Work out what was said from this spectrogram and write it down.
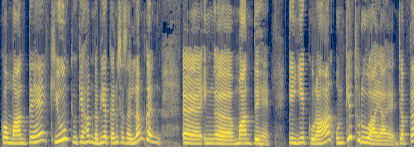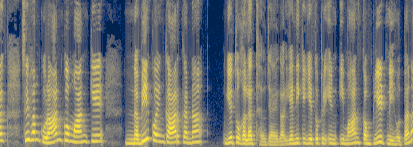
کو مانتے ہیں۔ کیوں؟ کیونکہ ہم نبی کریم صلی اللہ علیہ وسلم کا مانتے ہیں کہ یہ قرآن ان کے تھرو آیا ہے۔ جب تک صرف ہم قرآن کو مان کے نبی کو انکار کرنا، یہ تو غلط ہو جائے گا۔ یعنی کہ یہ تو پھر ایمان کمپلیٹ نہیں ہوتا نا۔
